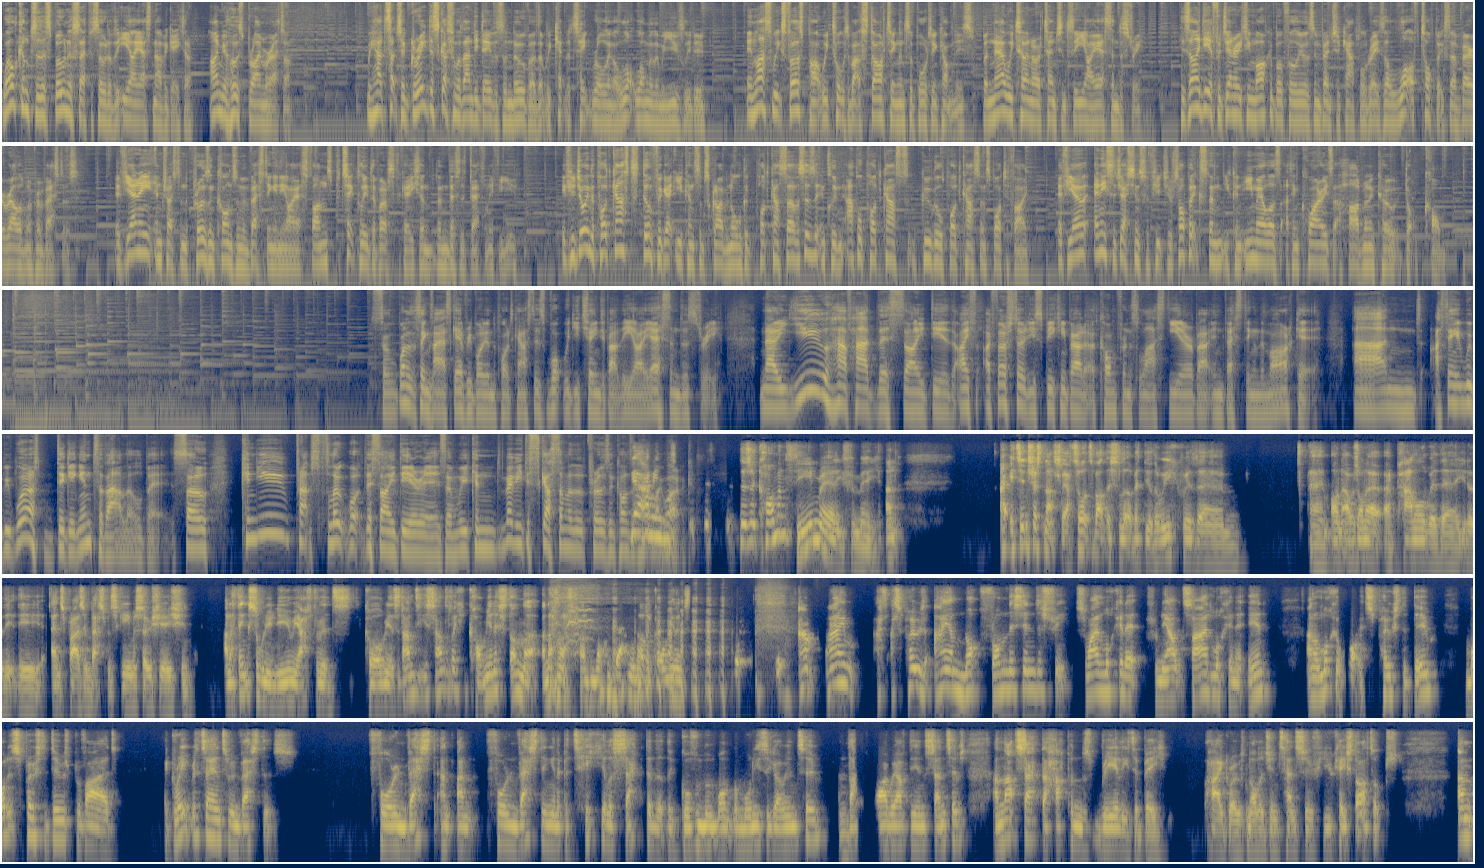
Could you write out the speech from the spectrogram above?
Welcome to this bonus episode of the EIS Navigator. I'm your host, Brian Moretta. We had such a great discussion with Andy Davis and Nova that we kept the tape rolling a lot longer than we usually do. In last week's first part, we talked about starting and supporting companies, but now we turn our attention to the EIS industry. His idea for generating market portfolios in venture capital raised a lot of topics that are very relevant for investors. If you're any interest in the pros and cons of investing in EIS funds, particularly diversification, then this is definitely for you. If you're enjoying the podcast, don't forget you can subscribe on all good podcast services, including Apple Podcasts, Google Podcasts, and Spotify. If you have any suggestions for future topics, then you can email us at inquiries at hardmanandco.com. So, one of the things I ask everybody on the podcast is what would you change about the EIS industry? Now, you have had this idea that I, I first heard you speaking about at a conference last year about investing in the market. And I think it would be worth digging into that a little bit. So, can you perhaps float what this idea is and we can maybe discuss some of the pros and cons yeah, of how I mean, it might work? There's a common theme really for me. And it's interesting actually. I talked about this a little bit the other week with um, um on I was on a, a panel with uh, you know the, the Enterprise Investment Scheme Association. And I think someone who knew me afterwards called me and said, Andy, you sounded like a communist on that. And I'm like, I'm not, definitely not a communist. I'm, I'm I suppose I am not from this industry, so I look at it from the outside, looking it in, and I look at what it's supposed to do. And what it's supposed to do is provide a great return to investors for invest and, and for investing in a particular sector that the government want the money to go into, and that's why we have the incentives. And that sector happens really to be high growth, knowledge intensive UK startups. And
